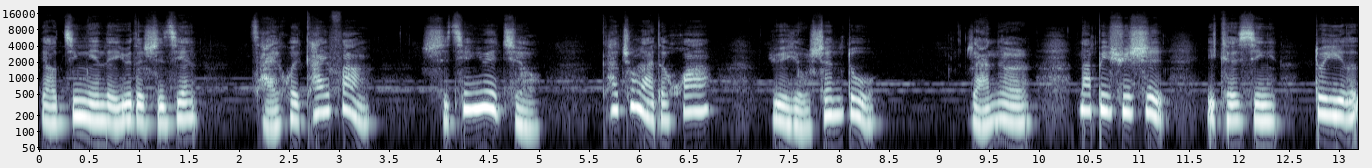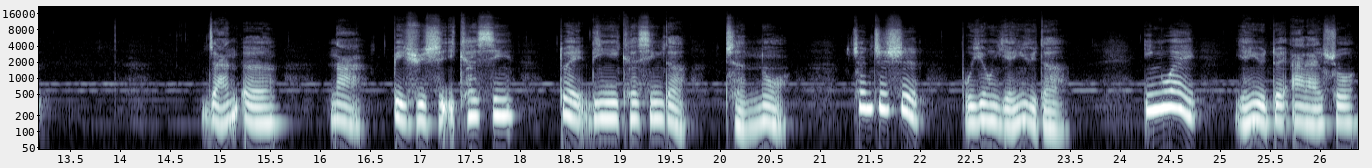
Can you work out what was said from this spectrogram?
要经年累月的时间才会开放，时间越久，开出来的花越有深度。然而，那必须是一颗心对应了。然而，那必须是一颗心对另一颗心的承诺，甚至是不用言语的，因为言语对爱来说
